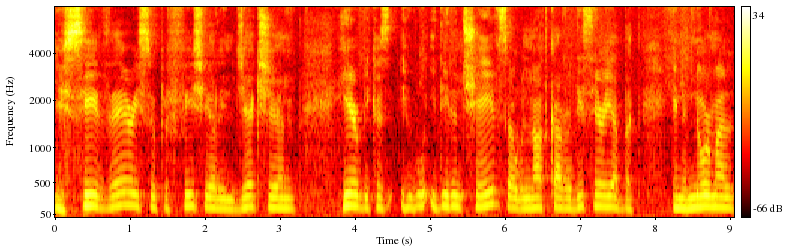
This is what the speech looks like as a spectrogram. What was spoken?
You see very superficial injection here because it, it, didn't shave, so I will not cover this area, but in a normal,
